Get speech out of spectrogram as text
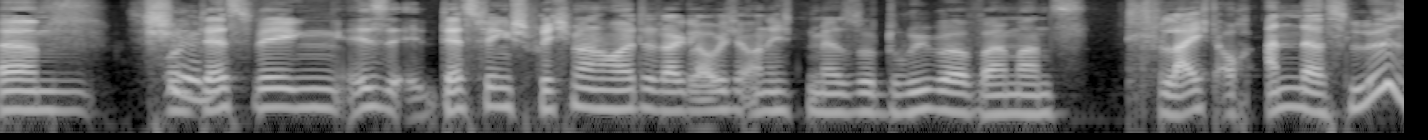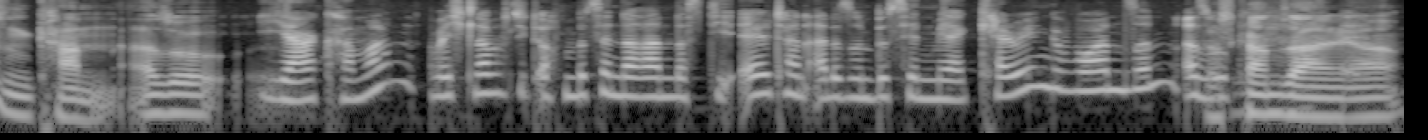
Ja. Ähm, und deswegen ist, deswegen spricht man heute da, glaube ich, auch nicht mehr so drüber, weil man es vielleicht auch anders lösen kann. Also Ja, kann man. Aber ich glaube, es liegt auch ein bisschen daran, dass die Eltern alle so ein bisschen mehr caring geworden sind. Also das kann sein, ja.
